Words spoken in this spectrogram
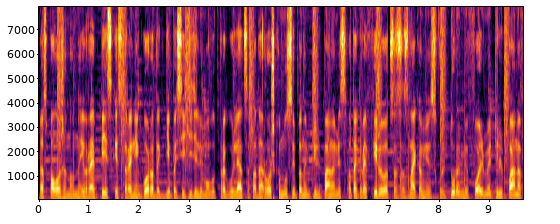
Расположен он на европейской стороне города, где посетители могут прогуляться по дорожкам, усыпанным тюльпанами, сфотографироваться со знаковыми скульптурами в форме тюльпанов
